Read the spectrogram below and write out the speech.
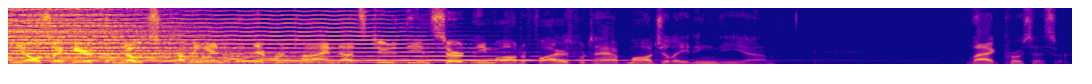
And you also hear the notes are coming in at a different time. That's due to the uncertainty modifiers, which I have modulating the uh, lag processor.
